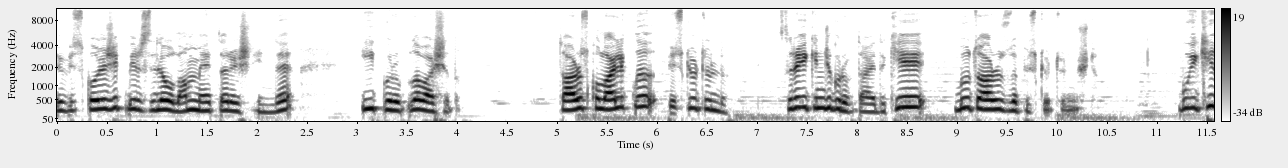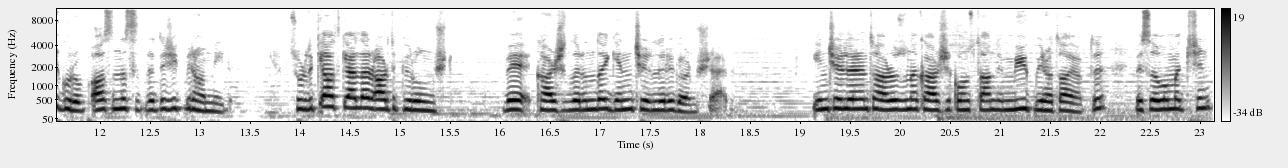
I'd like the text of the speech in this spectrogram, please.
ve psikolojik bir silah olan mehter eşliğinde ilk grupla başladı. Taarruz kolaylıkla püskürtüldü. Sıra ikinci gruptaydı ki bu taarruz da püskürtülmüştü. Bu iki grup aslında stratejik bir hamleydi. Surdaki askerler artık yorulmuştu ve karşılarında Yeniçerileri görmüşlerdi. Yeniçerilerin taarruzuna karşı Konstantin büyük bir hata yaptı ve savunmak için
